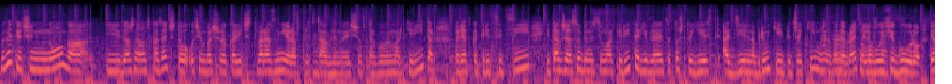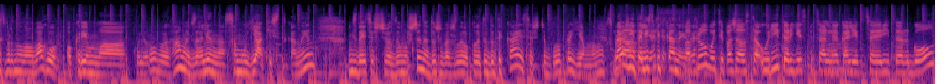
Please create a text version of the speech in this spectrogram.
Вы знаете, очень много, и должна вам сказать, что очень большое количество размеров представлено еще в торговой марке Риттер, порядка 30. И также особенностью марки Риттер является то, что есть отдельно брюки и пиджаки, можно подобрать на любую фигуру. Я звернула увагу, окрім а, кольорової гами, взагалі на саму якість тканин. Мені здається, що до мужчини дуже важливо, коли ти дотикаєшся, щоб було приємно. Ну, справжні Да, італійські тканини. Попробуйте, пожалуйста, у Ritter есть специальная коллекция Ritter Gold,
